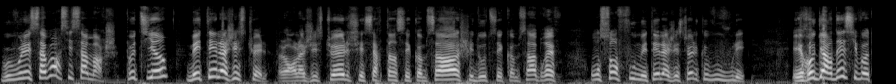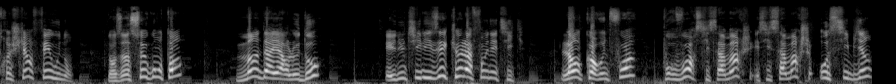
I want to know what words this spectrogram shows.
Vous voulez savoir si ça marche? Petit 1, mettez la gestuelle. Alors la gestuelle, chez certains c'est comme ça, chez d'autres c'est comme ça. Bref, on s'en fout, mettez la gestuelle que vous voulez. Et regardez si votre chien fait ou non. Dans un second temps, main derrière le dos et n'utilisez que la phonétique. Là encore une fois, pour voir si ça marche et si ça marche aussi bien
